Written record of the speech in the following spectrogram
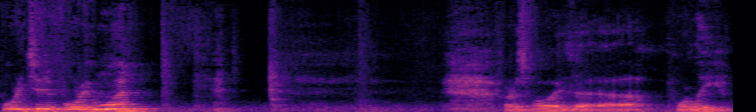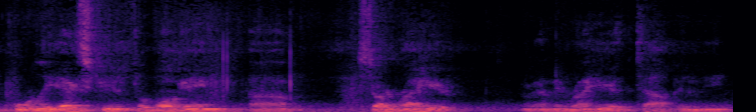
42 to 41. First of all, it's a, poorly, poorly executed football game. Um, starting right here. I mean, right here at the top. And I mean,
